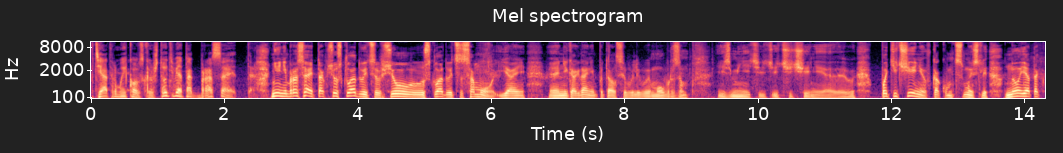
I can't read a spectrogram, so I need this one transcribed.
в театр Маяковского. Что тебя так бросает-то? Не, не бросает, так все складывается, все складывается само. Я э, никогда не пытался волевым образом изменить течение. По течению в каком-то смысле, но я так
